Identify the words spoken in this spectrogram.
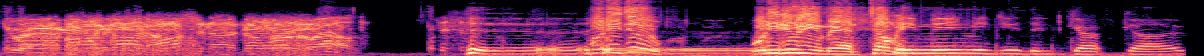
You are at Oh my God, stairs. Austin, uh, no Turn around. This is. What'd he do? What'd he do to you, man? Tell me. He made me do the guk guk.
